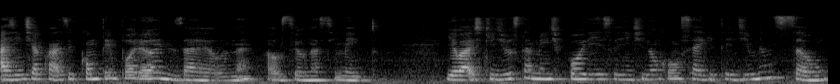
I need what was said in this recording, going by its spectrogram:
A gente é quase contemporâneos a ela, né? Ao seu nascimento. E eu acho que justamente por isso a gente não consegue ter dimensão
